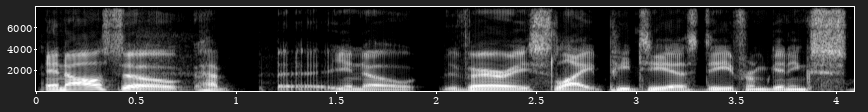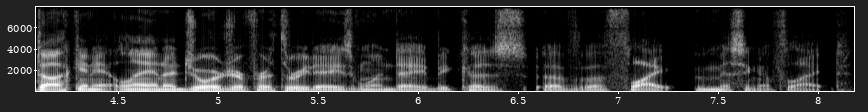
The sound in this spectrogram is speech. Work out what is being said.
and also have, you know, very slight PTSD from getting stuck in Atlanta, Georgia for three days one day because of a flight, missing a flight.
